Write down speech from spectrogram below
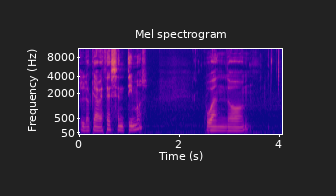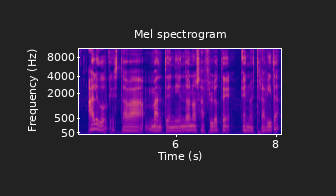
lo que a veces sentimos cuando algo que estaba manteniéndonos a flote en nuestra vida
